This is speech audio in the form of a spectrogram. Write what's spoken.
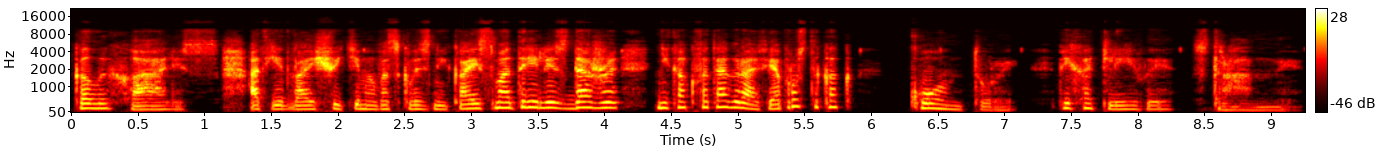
колыхались от едва ощутимого сквозняка и смотрелись даже не как фотографии, а просто как контуры, прихотливые, странные,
